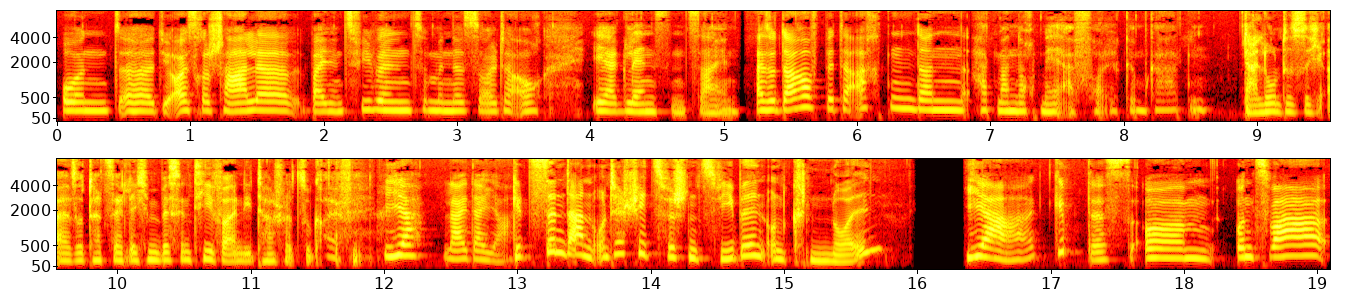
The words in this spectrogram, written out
Und äh, die äußere Schale bei den Zwiebeln zumindest sollte auch eher glänzend sein. Also darauf bitte achten, dann hat man noch mehr Erfolg im Garten. Da lohnt es sich also tatsächlich ein bisschen tiefer in die Tasche zu greifen. Ja, leider ja. Gibt es denn da einen Unterschied zwischen Zwiebeln und Knollen? Ja, gibt es. Ähm, und zwar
